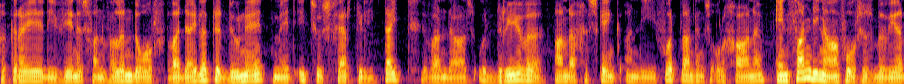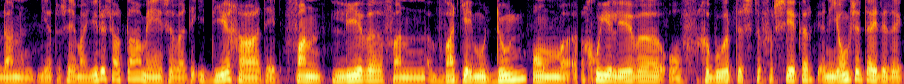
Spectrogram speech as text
gekry het, die Venus van Willendorf wat duidelik te doen het met iets soos fertiliteit want daar's oordrewe aandag geskenk aan die voortplantingsorgane en van die navorsers beweer dan deur te sê maar hier is al klaar mense wat 'n idee gehad het van lewe van wat jy moet doen om 'n goeie lewe of geboortes te verseker. In die jongste tyd het ek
